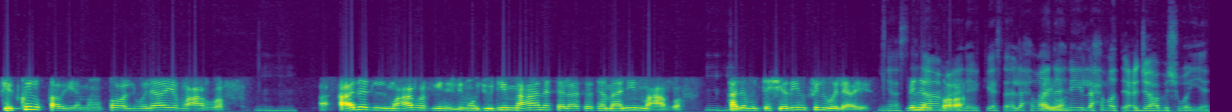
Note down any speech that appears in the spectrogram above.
في كل قرية من قرى الولاية معرف. عدد المعرفين اللي موجودين معانا 83 معرف. هذا منتشرين في الولاية يا سلام من القرى. عليك يا سلام. لحظة أيوة. هني لحظة إعجاب شوية.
